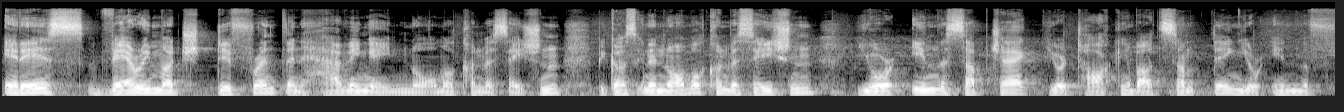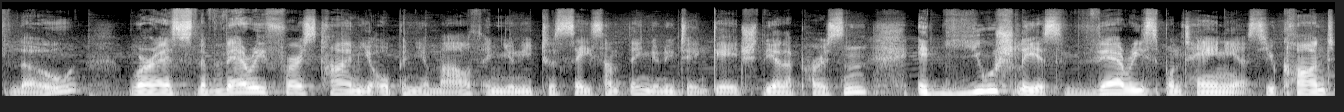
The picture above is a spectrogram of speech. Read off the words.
it is very much different than having a normal conversation because in a normal conversation, you're in the subject, you're talking about something, you're in the flow. Whereas the very first time you open your mouth and you need to say something, you need to engage the other person, it usually is very spontaneous. You can't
